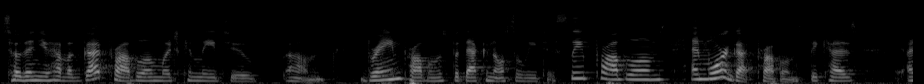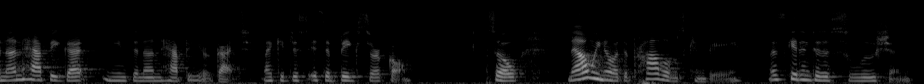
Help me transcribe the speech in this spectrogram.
So then you have a gut problem which can lead to um, brain problems but that can also lead to sleep problems and more gut problems because an unhappy gut means an unhappier gut. Like it just, it's a big circle. So now we know what the problems can be. Let's get into the solutions.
